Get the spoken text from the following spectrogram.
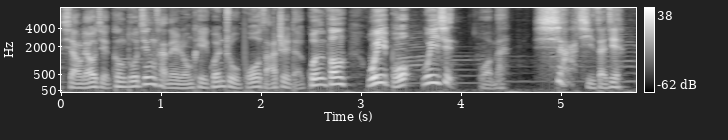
想了解更多精彩内容，可以关注博物杂志的官方微博、微信。我们下期再见。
